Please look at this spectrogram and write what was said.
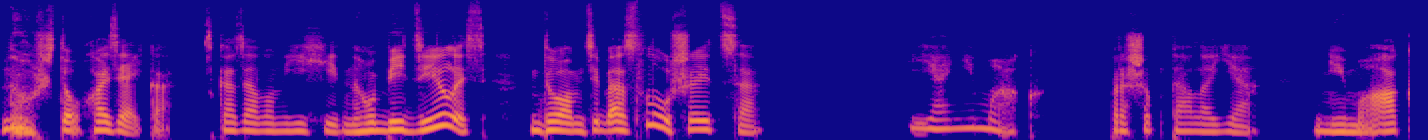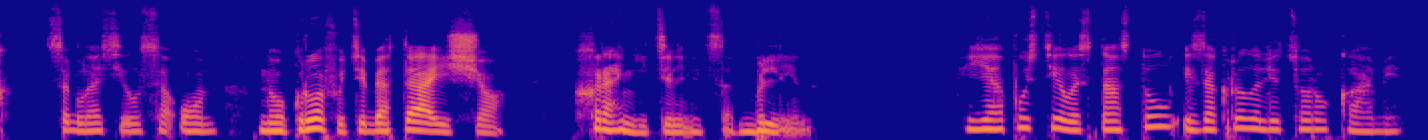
«Ну что, хозяйка?» — сказал он ехидно. «Убедилась? Дом тебя слушается!» «Я не маг», — прошептала я. «Не маг», — согласился он. «Но кровь у тебя та еще! Хранительница, блин!» Я опустилась на стул и закрыла лицо руками.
